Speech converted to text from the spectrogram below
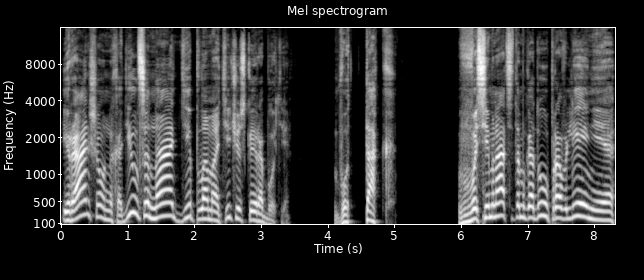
и раньше он находился на дипломатической работе. Вот так. В 18 году управление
